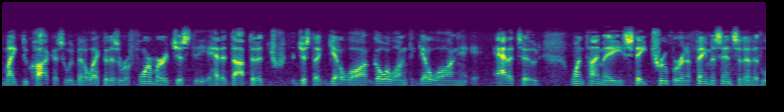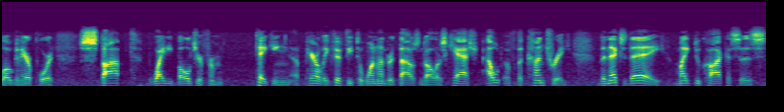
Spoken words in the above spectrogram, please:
Mike Dukakis, who had been elected as a reformer, just had adopted a tr- just a get along, go along to get along attitude. One time, a state trooper in a famous incident at Logan Airport stopped Whitey Bulger from taking apparently fifty to one hundred thousand dollars cash out of the country. The next day, Mike Dukakis's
